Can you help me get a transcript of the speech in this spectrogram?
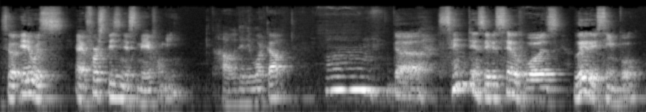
So it was a first business mail for me. How did it work out? Um, the sentence itself was really simple.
